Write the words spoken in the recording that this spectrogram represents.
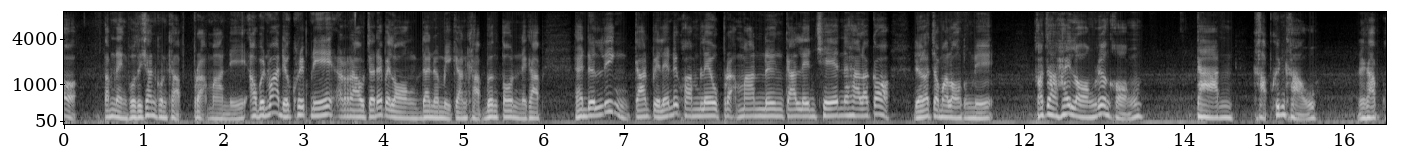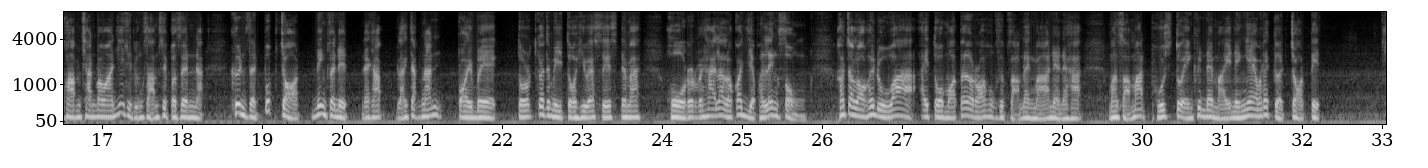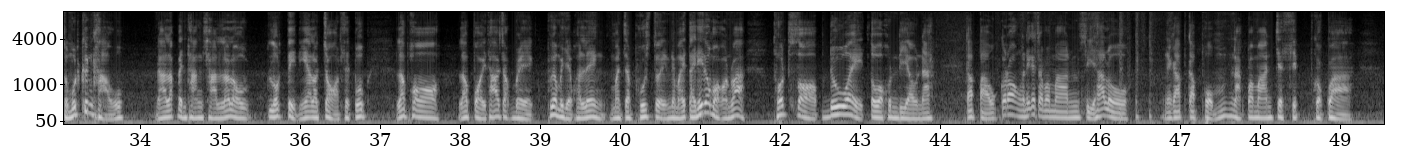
ตำแหน่งโพซิชันคนขับประมาณนี้ เอาเป็นว่าเดี๋ยวคลิปนี้เราจะได้ไปลองดินามิกการขับเบื้องต้นนะครับ handling การเปลี่ยนเลนด้วยความเร็วประมาณหนึ่งการเลนเชนนะฮะ แล้วก็เดี๋ยวเราจะมาลองตรงนี้ เขาจะให้ลองเรื่องของการขับขึ้นเขานะครับความชันประมาณ 20-30%น่ะขึ้นเสร็จปุ๊บจอดนิ่งสนิทนะครับหลังจากนั้นปล่อยเบรก ตัวรถก็จะมีตัว Hill Assist ใช่ไหมโฮรถไว้ให้แล้วเราก็เหยียบคันเร่งส่ง เขาจะลองให้ดูว่าไอตัวมอเตอร์ 163 แรงม้าเนี่ยนะฮะ มันสามารถพุชตัวเองขึ้นได้ไหม ในแง่ว่าถ้าเกิดจอดติด สมมุติขึ้นเขานะแล้วเป็นทางชันแล้วเรารถติดเนี้ยเราจอดเสร็จปุ๊บ แล้วพอเราปล่อยเท้าจากเบรกเพื่อมาเหยียบคันเร่ง มันจะพุชตัวเองได้ไหม แต่นี่ต้องบอกก่อนว่า ทดสอบด้วยตัวคนเดียวนะ กระเป๋ากล้องอันนี้ก็จะประมาณ 4-5 โลนะครับ กับผมหนักประมาณ 70 กว่ากว่า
